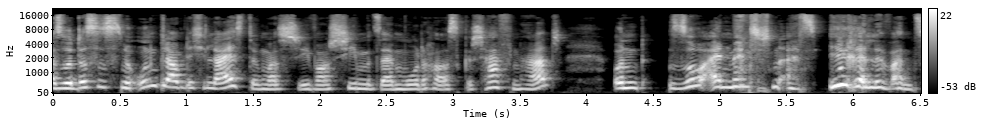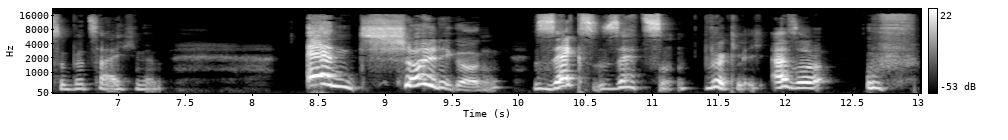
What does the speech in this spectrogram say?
Also das ist eine unglaubliche Leistung, was Givenchy mit seinem Modehaus geschaffen hat. Und so einen Menschen als irrelevant zu bezeichnen. Entschuldigung. Sechs Sätzen. Wirklich. Also, uff.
